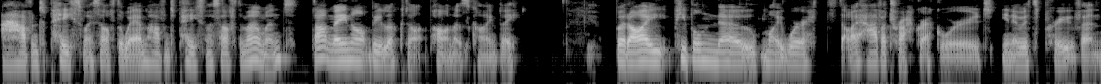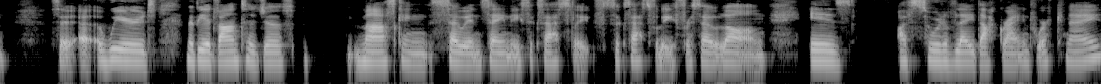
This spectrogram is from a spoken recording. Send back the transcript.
and having to pace myself the way I'm having to pace myself at the moment, that may not be looked upon as kindly. Yeah. But I, people know my worth, that I have a track record, you know, it's proven. So a, a weird, maybe advantage of masking so insanely successfully successfully for so long is I've sort of laid that groundwork now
